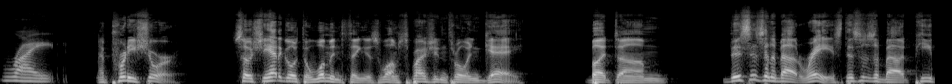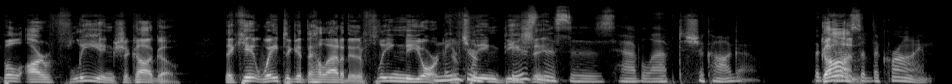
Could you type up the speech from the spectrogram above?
right. I'm pretty sure. So she had to go with the woman thing as well. I'm surprised she didn't throw in gay. But um, this isn't about race. This is about people are fleeing Chicago. They can't wait to get the hell out of there. They're fleeing New York. Major They're fleeing D.C. businesses have left Chicago because Gone. of the crime.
